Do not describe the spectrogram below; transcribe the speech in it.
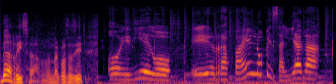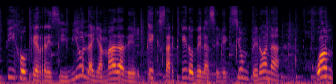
me da risa, una cosa así. Oye, Diego, eh, Rafael López Aliaga dijo que recibió la llamada del ex arquero de la selección peruana, Juan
